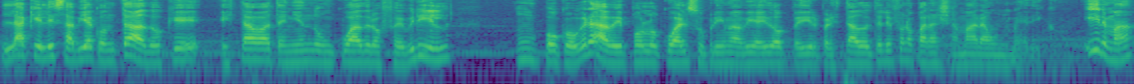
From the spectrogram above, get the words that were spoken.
la que les había contado que estaba teniendo un cuadro febril un poco grave, por lo cual su prima había ido a pedir prestado el teléfono para llamar a un médico. Irma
